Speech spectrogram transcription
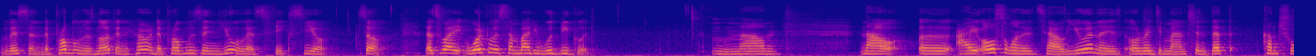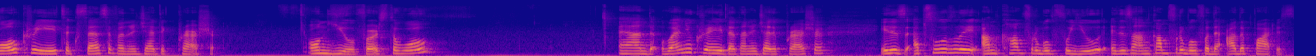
listen, the problem is not in her, the problem is in you. Let's fix you. So that's why working with somebody would be good. Um, now, uh, I also wanted to tell you, and I already mentioned, that control creates excessive energetic pressure on you, first of all. And when you create that energetic pressure, it is absolutely uncomfortable for you. It is uncomfortable for the other parties.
